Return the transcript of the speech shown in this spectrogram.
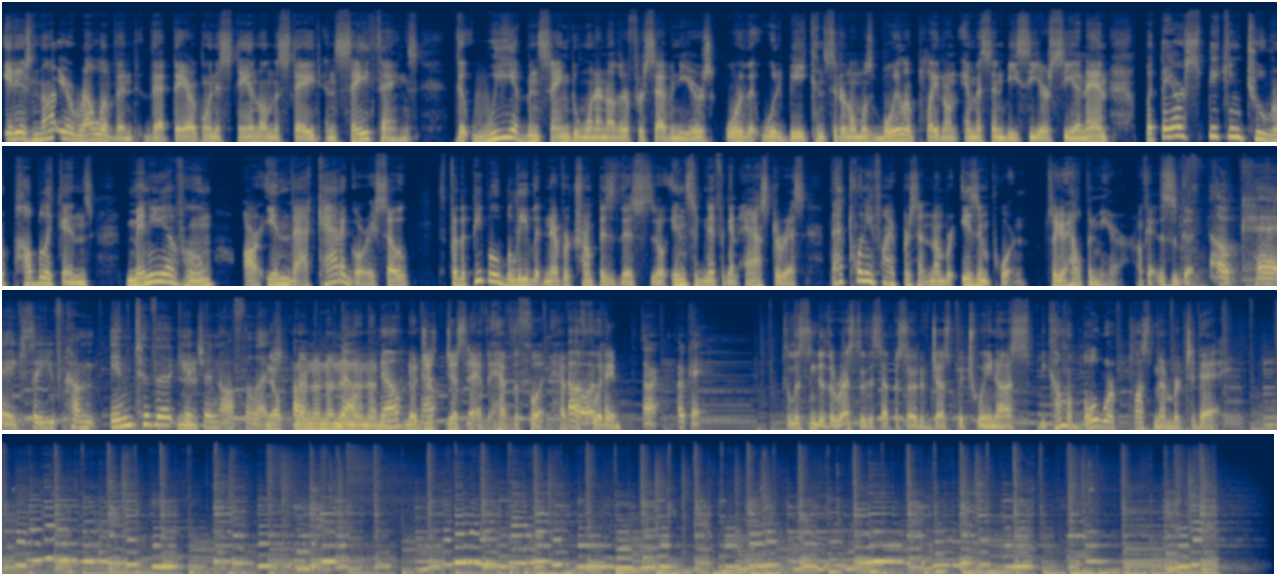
it is not irrelevant that they are going to stand on the stage and say things that we have been saying to one another for seven years, or that would be considered almost boilerplate on MSNBC or CNN. But they are speaking to Republicans, many of whom are in that category. So for the people who believe that never Trump is this you know, insignificant asterisk, that 25% number is important. So you're helping me here. Okay, this is good. Okay, so you've come into the mm. kitchen mm. off the ledge. Nope. No, no, no, no, no, no, no, no, Just, just have, have the foot. Have the oh, foot okay. in. All right. Okay. To listen to the rest of this episode of Just Between Us, become a Bulwark Plus member today.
